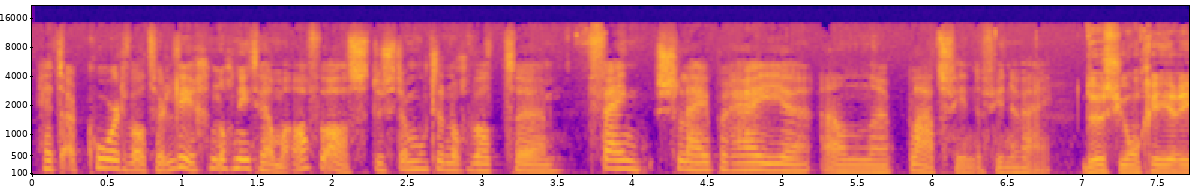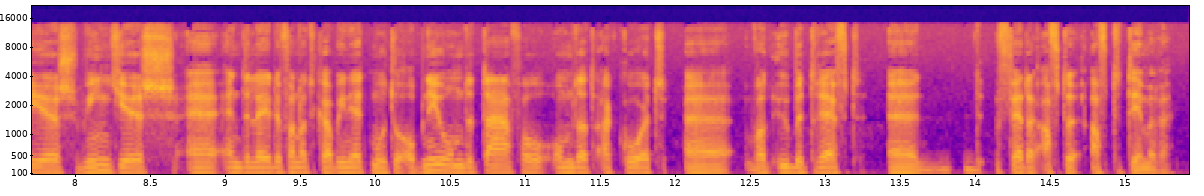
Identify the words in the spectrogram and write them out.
het akkoord wat er ligt nog niet helemaal af was. Dus er moeten nog wat uh, fijnslijperijen aan uh, plaatsvinden, vinden wij. Dus Jongeriërs, Wientjes uh, en de leden van het kabinet moeten opnieuw om de tafel... om dat akkoord wat u betreft verder af te, af te timmeren.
